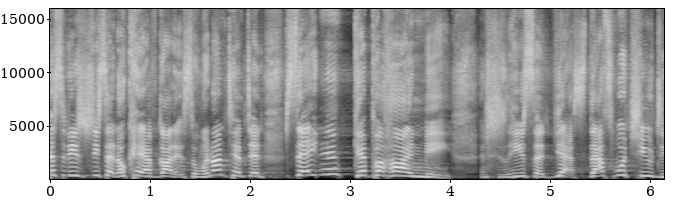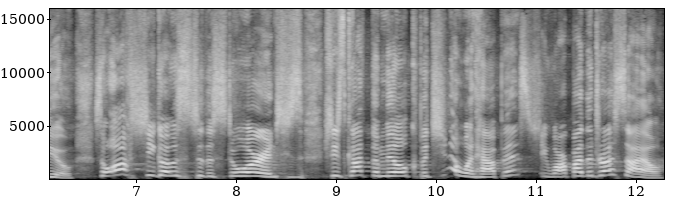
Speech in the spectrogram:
this. And he, she said, Okay, I've got it. So when I'm tempted, Satan, get behind me. And she, he said, Yes, that's what you do. So off she goes to the store and she's, she's got the milk. But you know what happens? She walked by the dress aisle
